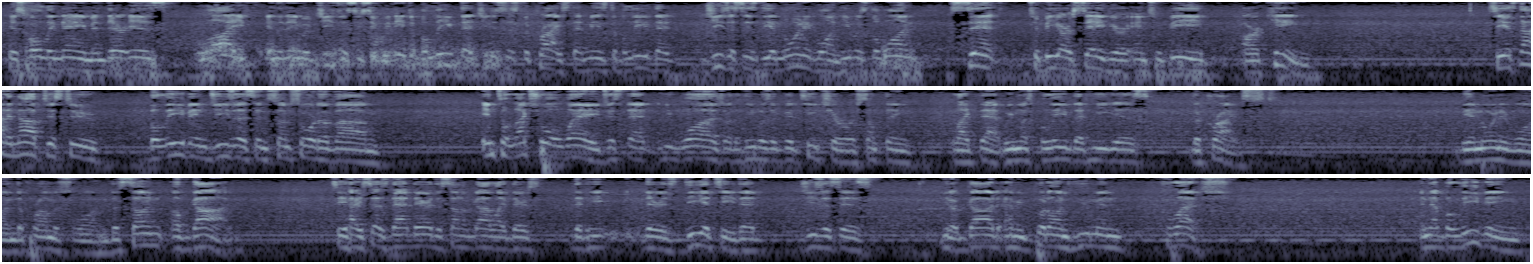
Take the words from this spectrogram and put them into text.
His holy name. And there is life in the name of Jesus. You see, we need to believe that Jesus is the Christ. That means to believe that Jesus is the anointed one. He was the one sent to be our Savior and to be our King. See, it's not enough just to believe in Jesus in some sort of um, intellectual way, just that he was or that he was a good teacher or something like that. We must believe that he is the Christ, the anointed one, the promised one, the Son of God. See how he says that there, the Son of God, like there's that he there is deity, that Jesus is, you know, God having put on human flesh and that believing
